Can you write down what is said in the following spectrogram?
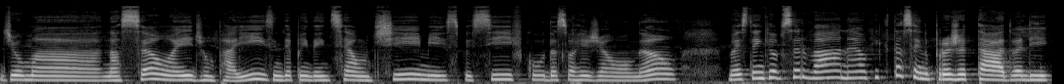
De uma nação aí, de um país, independente se é um time específico da sua região ou não, mas tem que observar, né? O que está sendo projetado ali?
